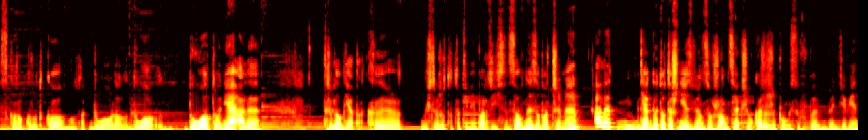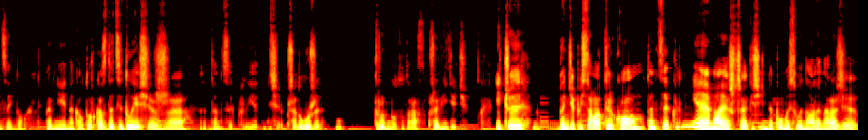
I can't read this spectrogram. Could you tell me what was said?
skoro krótko, no tak duo, duo, duo to nie, ale trylogia tak. Myślę, że to takie najbardziej sensowne, zobaczymy, ale jakby to też nie jest wiążące, jak się okaże, że pomysłów będzie więcej, to pewnie jednak autorka zdecyduje się, że ten cykl się przedłuży. Trudno to teraz przewidzieć. I czy będzie pisała tylko ten cykl? Nie, ma jeszcze jakieś inne pomysły, no ale na razie,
